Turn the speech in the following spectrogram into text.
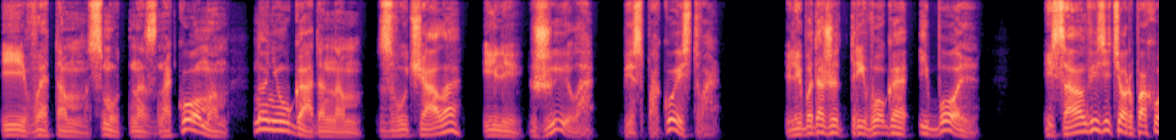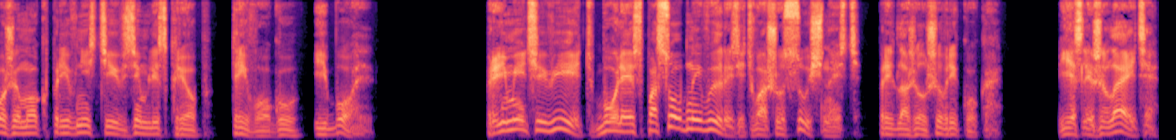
И в этом смутно знакомом, но неугаданном звучало или жило беспокойство, либо даже тревога и боль. И сам визитер, похоже, мог привнести в землескреб тревогу и боль. «Примите вид, более способный выразить вашу сущность», — предложил Шеврикука. «Если желаете,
